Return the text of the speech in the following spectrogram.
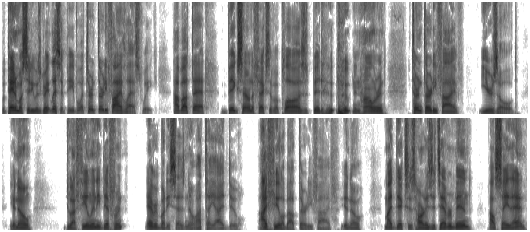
But Panama City was great. Listen, people, I turned 35 last week. How about that? Big sound effects of applause, big hooting and hollering. Turned 35 years old. You know, do I feel any different? Everybody says no. I'll tell you, I do. I feel about 35. You know, my dick's as hard as it's ever been. I'll say that.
